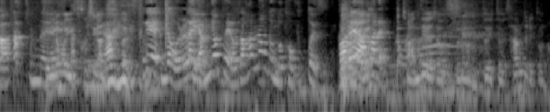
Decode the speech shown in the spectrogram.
아, 그러니까 딱저 이런 좋네. 거 시간 아, 그게. 근데 원래 양옆에 여자 한 명 정도 더 붙어 있어 아, 그래야 그래요? 하렘 저안 돼요 저. 그러면 또, 또 사람들이 또 막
